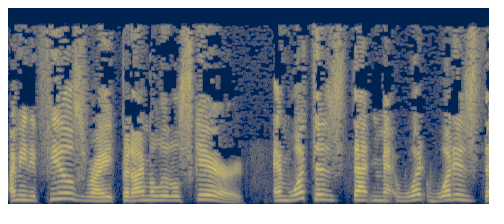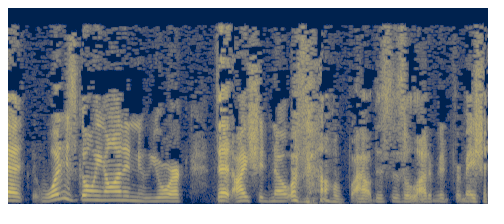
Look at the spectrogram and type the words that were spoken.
I mean, it feels right, but I'm a little scared. And what does that, what, what is that, what is going on in New York that I should know about? Wow, this is a lot of information.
